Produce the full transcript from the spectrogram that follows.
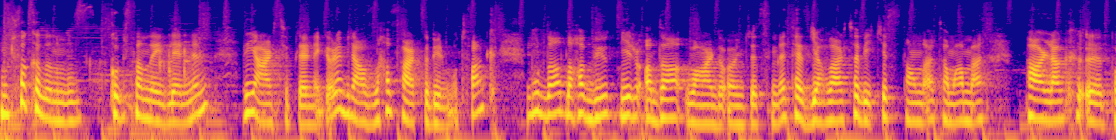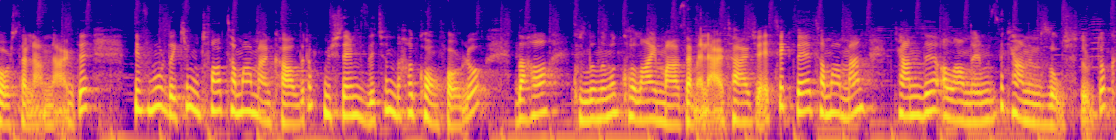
Mutfak alanımız Kobisan evlerinin diğer tiplerine göre biraz daha farklı bir mutfak. Burada daha büyük bir ada vardı öncesinde. Tezgahlar tabii ki standart tamamen parlak e, porselenlerdi. Biz buradaki mutfağı tamamen kaldırıp müşterimiz için daha konforlu, daha kullanımı kolay malzemeler tercih ettik ve tamamen kendi alanlarımızı kendimiz oluşturduk.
